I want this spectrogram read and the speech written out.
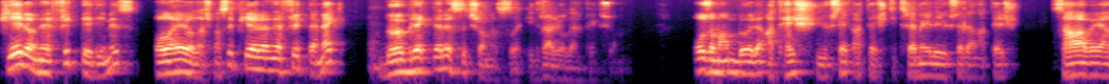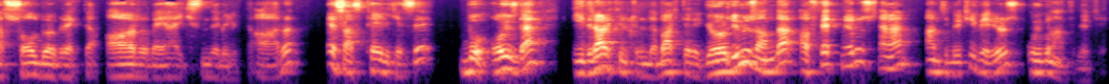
piyelonefrit dediğimiz olaya yol açması. Piyelonefrit demek böbreklere sıçraması idrar yolu enfeksiyonu. O zaman böyle ateş, yüksek ateş, titremeyle yükselen ateş, sağ veya sol böbrekte ağrı veya ikisinde birlikte ağrı esas tehlikesi bu. O yüzden idrar kültüründe bakteri gördüğümüz anda affetmiyoruz. Hemen antibiyotik veriyoruz. Uygun antibiyotik.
